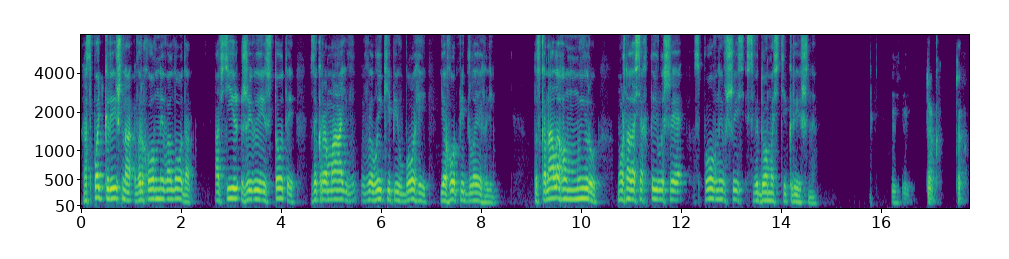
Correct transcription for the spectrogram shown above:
Господь Кришна – Верховний Володар, а всі живі істоти, зокрема й великі півбоги, його підлеглі. Досконалого миру можна досягти лише сповнившись свідомості Кришни. Так, так.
